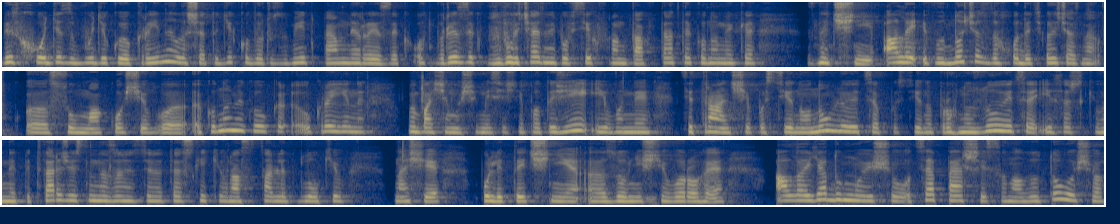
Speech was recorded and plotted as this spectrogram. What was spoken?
відходять з будь-якої країни лише тоді, коли розуміють певний ризик. От ризик величезний по всіх фронтах, втрати економіки значні. Але і водночас заходить величезна е, сума коштів в економіку України. Ми бачимо, що місячні платежі, і вони ці транші постійно оновлюються, постійно прогнозуються, і все ж таки вони підтверджуються від того, скільки у нас ставлять блоків наші політичні е, зовнішні вороги. Але я думаю, що це перший сигнал до того, що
